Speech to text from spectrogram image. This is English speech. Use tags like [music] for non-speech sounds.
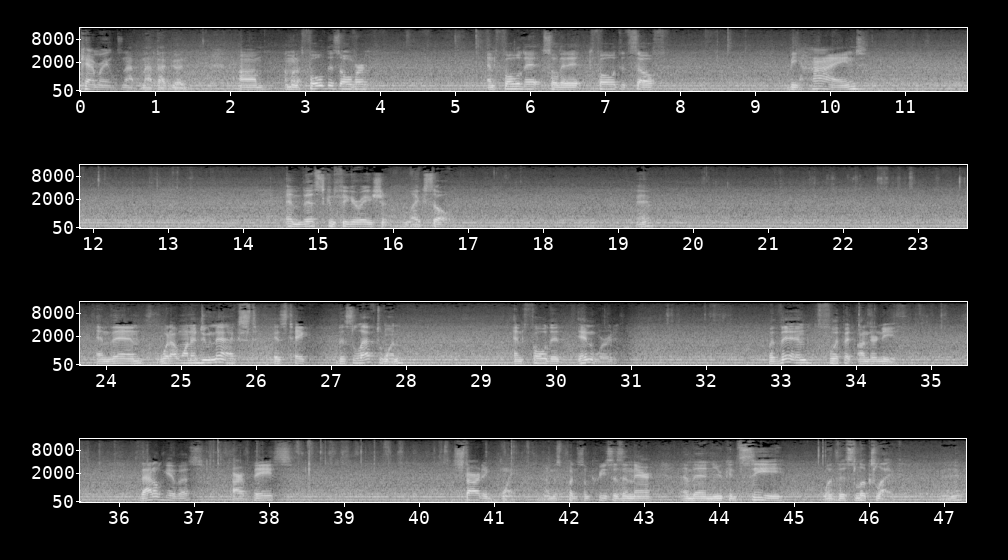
camera angle's not not that good um, I'm gonna fold this over and fold it so that it folds itself behind. In this configuration like so. Okay? And then what I want to do next is take this left one and fold it inward but then flip it underneath That'll give us our base starting point. I'm just putting some creases in there and then you can see what this looks like. Okay.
